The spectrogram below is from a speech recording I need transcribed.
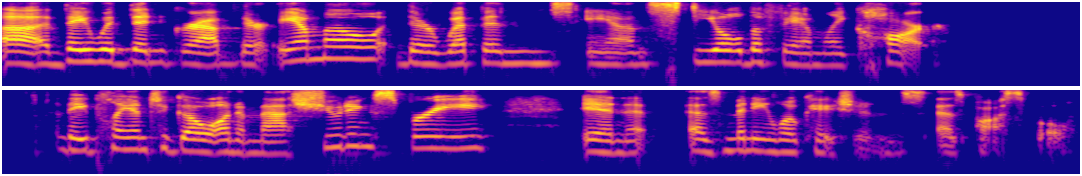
Uh, they would then grab their ammo, their weapons, and steal the family car. They planned to go on a mass shooting spree in as many locations as possible.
